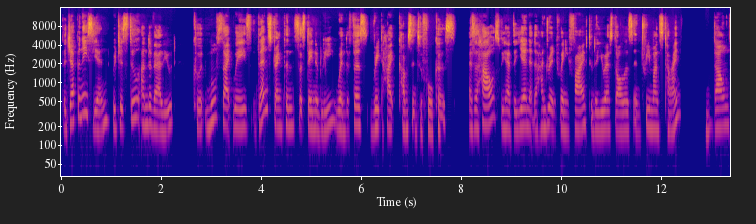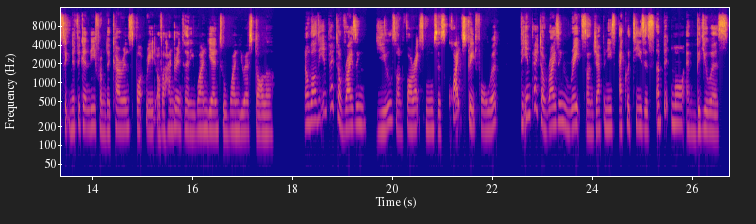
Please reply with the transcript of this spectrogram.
the Japanese yen, which is still undervalued, could move sideways, then strengthen sustainably when the first rate hike comes into focus. As a house, we have the yen at 125 to the US dollars in three months' time, down significantly from the current spot rate of 131 yen to 1 US dollar. Now, while the impact of rising yields on forex moves is quite straightforward, the impact of rising rates on Japanese equities is a bit more ambiguous.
